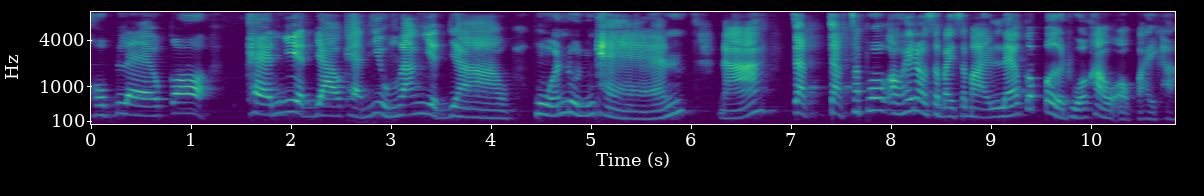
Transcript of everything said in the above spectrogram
ครบแล้วก็แขนเหยียดยาวแขนที่อยู่ข้างล่างเหยียดยาว หัวหนุนแขนนะ จัดจัดสะโพกเอาให้เราสบายๆแล้วก็เปิดหัวเข่าออกไปค่ะ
